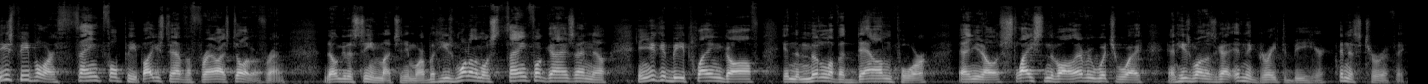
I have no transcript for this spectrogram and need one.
These people are thankful people. I used to have a friend, I still have a friend. don't get to see him much anymore, but he's one of the most thankful guys I know. And you could be playing golf in the middle of a downpour and, you know, slicing the ball every which way, and he's one of those guys. Isn't it great to be here? Isn't this terrific?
